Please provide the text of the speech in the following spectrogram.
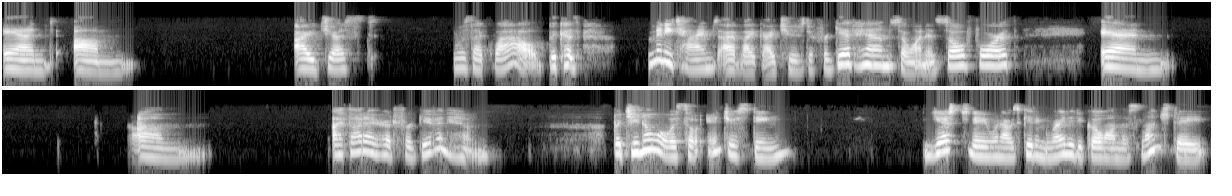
And um, I just was like, wow, because many times I've like, I choose to forgive him, so on and so forth. And um, I thought I had forgiven him. But you know what was so interesting? Yesterday, when I was getting ready to go on this lunch date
